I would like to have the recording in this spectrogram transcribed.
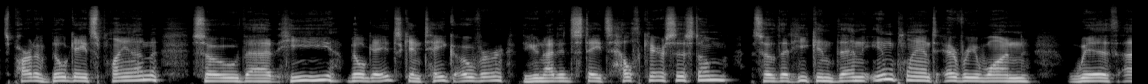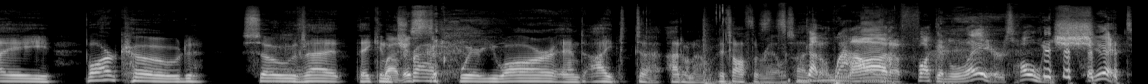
It's part of Bill Gates' plan so that he, Bill Gates, can take over the United States healthcare system so that he can then implant everyone with a barcode so that they can Wow, this- track where you are. And I, uh, I don't know. It's off the rails. I- Got a Wow. lot of fucking layers. Holy shit!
